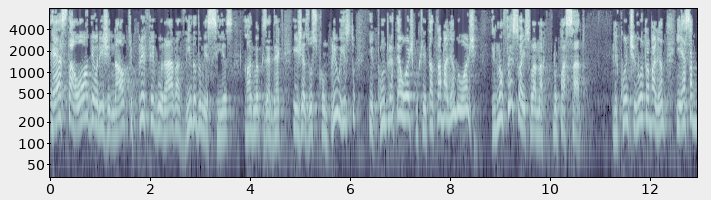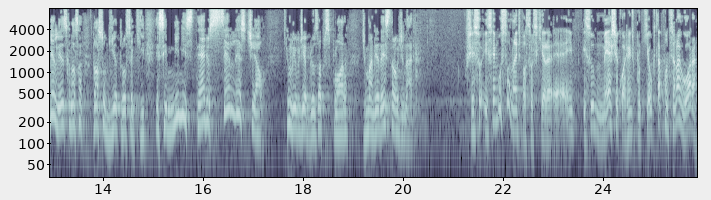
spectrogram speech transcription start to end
É esta ordem original que prefigurava a vinda do Messias, a ordem de Melquisedeque, e Jesus cumpriu isto e cumpre até hoje, porque ele está trabalhando hoje. Ele não fez só isso lá na- no passado. Ele continua trabalhando e essa beleza que o nossa, nosso guia trouxe aqui, esse ministério celestial, que o livro de Hebreus explora de maneira extraordinária. Puxa, Isso, isso é emocionante, pastor Siqueira. É, é- isso mexe com a gente porque é o que está acontecendo agora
